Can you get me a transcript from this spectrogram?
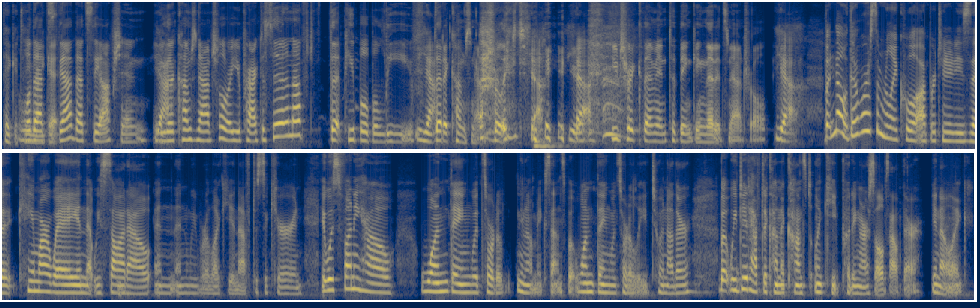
take it. Well, that's yeah, that's the option. It yeah. either comes natural or you practice it enough that people believe yeah. that it comes naturally. yeah, yeah. You trick them into thinking that it's natural. Yeah. But no, there were some really cool opportunities that came our way and that we sought mm-hmm. out and, and we were lucky enough to secure. And it was funny how one thing would sort of, you know, make sense, but one thing would sort of lead to another. Mm-hmm. But we did have to kind of constantly keep putting ourselves out there, you know, like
